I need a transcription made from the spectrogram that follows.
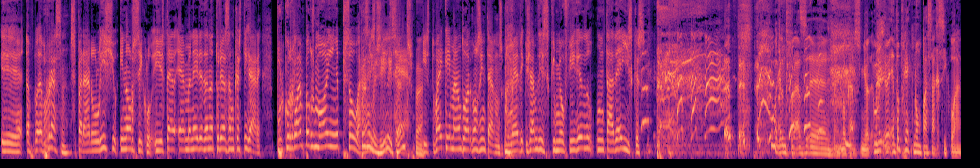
Eh, ab- Aborrece-me separar o lixo e não reciclo. E isto é, é a maneira da natureza me castigar. Porque os relâmpagos moem a pessoa. Pois Ah, imagina, isto, antes, pá. isto vai queimando órgãos internos. O médico já me disse que o meu fígado metade é iscas. Uma grande frase, eh, meu caro senhor. Mas, eh, então porquê é que não passa a reciclar?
